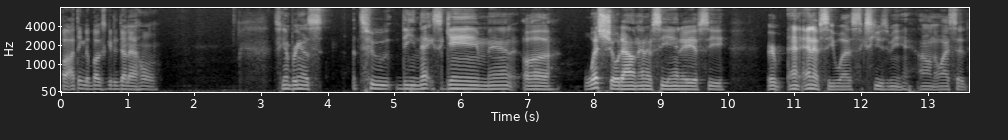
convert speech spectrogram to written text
But I think the Bucks get it done at home. It's gonna bring us to the next game, man. Uh, West Showdown, NFC and AFC, or N- NFC West. Excuse me. I don't know why I said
